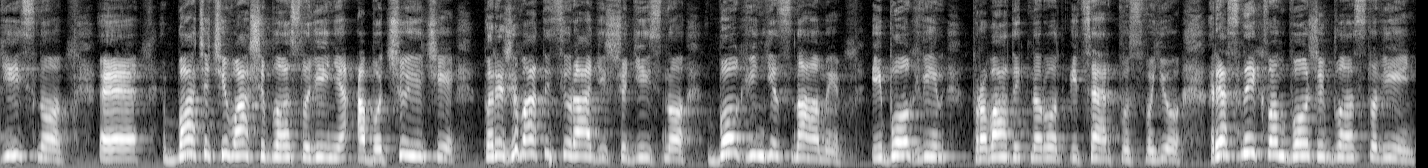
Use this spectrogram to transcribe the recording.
дійсно, е, бачачи ваше благословіння або чуючи, переживати цю радість, що дійсно Бог Він є з нами, і Бог Він провадить народ і церкву свою. Рясних вам Божих благословінь.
